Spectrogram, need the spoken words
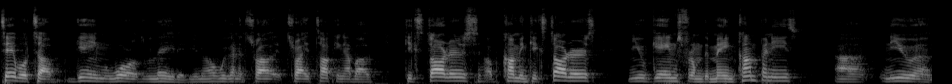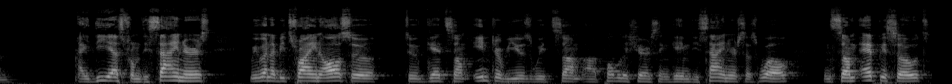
tabletop game world related. You know, we're gonna try try talking about Kickstarters, upcoming Kickstarters, new games from the main companies, uh, new um, ideas from designers. We're gonna be trying also to get some interviews with some uh, publishers and game designers as well. In some episodes,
